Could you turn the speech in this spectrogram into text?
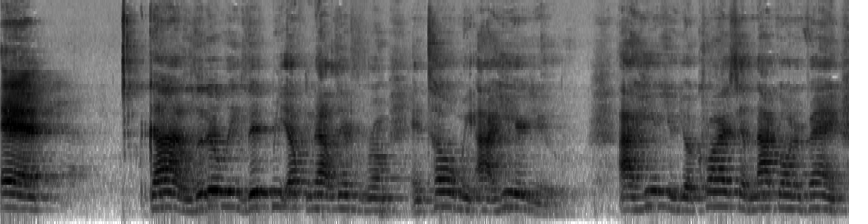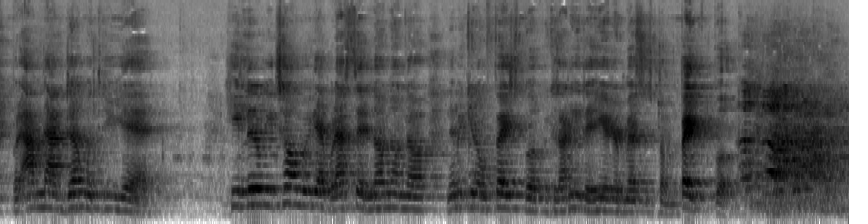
And God literally lifted me up in that living room and told me, I hear you. I hear you. Your cries have not gone in vain, but I'm not done with you yet. He literally told me that, but I said, no, no, no, let me get on Facebook because I need to hear the message from Facebook.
